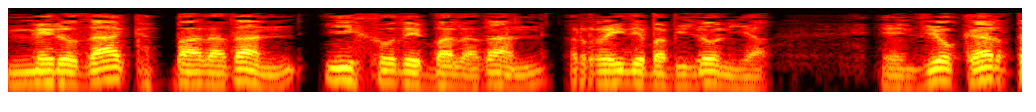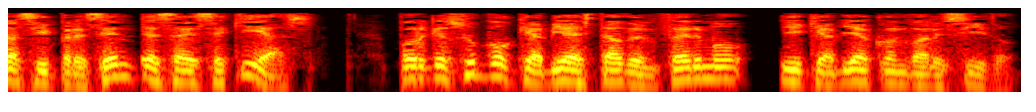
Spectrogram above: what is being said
Merodac Baladán, hijo de Baladán, rey de Babilonia, envió cartas y presentes a Ezequías, porque supo que había estado enfermo y que había convalecido.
